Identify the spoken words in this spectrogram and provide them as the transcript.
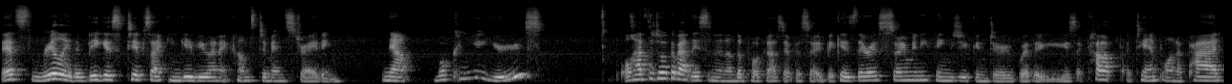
That's really the biggest tips I can give you when it comes to menstruating. Now, what can you use? We'll have to talk about this in another podcast episode because there is so many things you can do, whether you use a cup, a tampon, a pad,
